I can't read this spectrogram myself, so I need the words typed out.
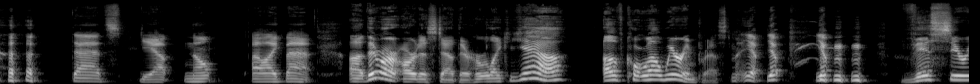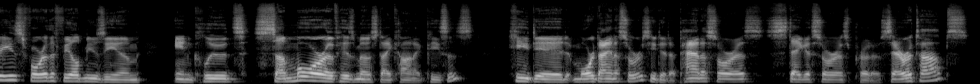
that's yeah. No, I like that. uh, there are artists out there who are like, yeah, of course. Well, we're impressed. Yep. Yep. Yep. This series for the Field Museum includes some more of his most iconic pieces. He did more dinosaurs. He did Apatosaurus, Stegosaurus, Protoceratops.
